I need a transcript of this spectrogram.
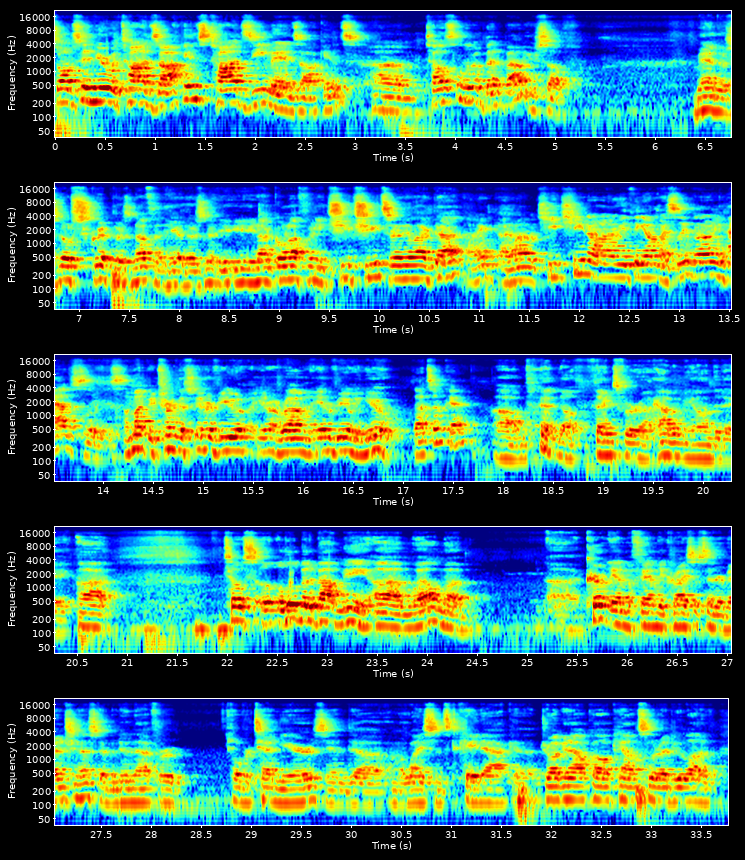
So I'm sitting here with Todd Zalkins, Todd Z-Man Zalkins. Um, tell us a little bit about yourself. Man, there's no script. There's nothing here. There's no, you- you're not going off any cheat sheets or anything like that. I, I don't have a cheat sheet. I don't have anything on my sleeve. I don't even have sleeves. I might be turning this interview you know, around and interviewing you. That's okay. Um, no, thanks for uh, having me on today. Uh, tell us a, a little bit about me. Um, well, I'm a, uh, currently I'm a family crisis interventionist. I've been doing that for over 10 years, and uh, I'm a licensed KDAC, a drug and alcohol counselor. I do a lot of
